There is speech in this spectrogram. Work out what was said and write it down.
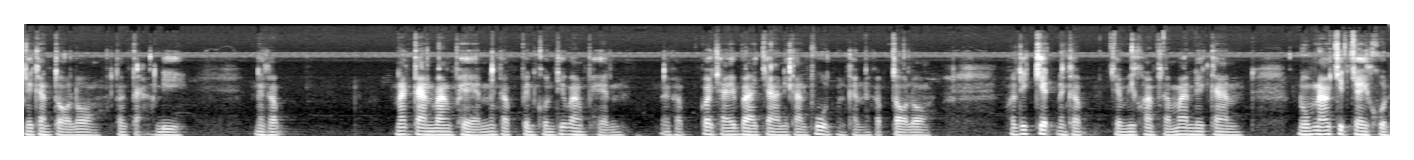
ในการต่อรองต่างๆดีนะครับ นักการวางแผนนะครับเป็นคนที่วางแผนนะครับ ก็ใช้บาจาในการพูดเหมือนกันนะครับ ต่อรองข้อที่เจ็ดนะครับจะมีความสามารถในการ โน้มน้าวจิตใจคน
